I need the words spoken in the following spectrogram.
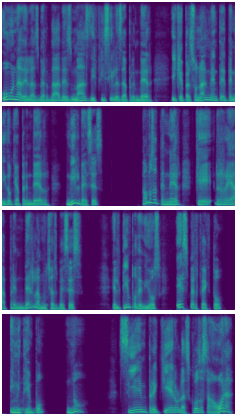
Una de las verdades más difíciles de aprender y que personalmente he tenido que aprender mil veces, vamos a tener que reaprenderla muchas veces. El tiempo de Dios es perfecto y mi tiempo no. Siempre quiero las cosas ahora.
